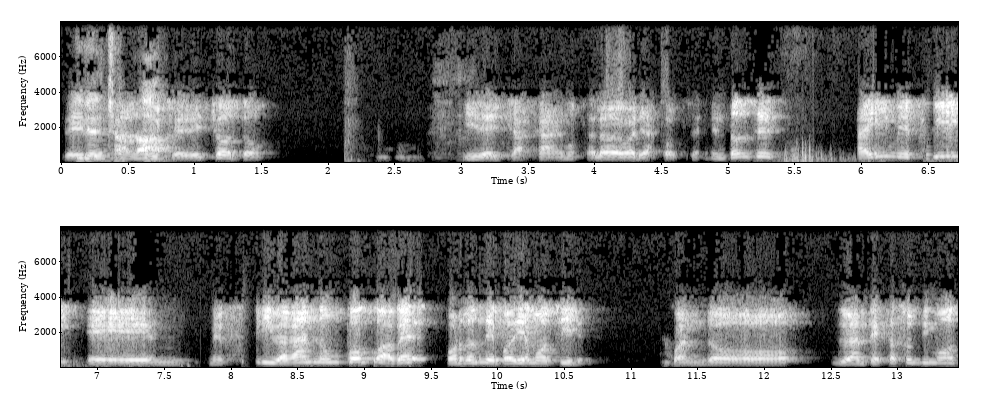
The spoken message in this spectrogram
del Y del sándwich de choto. y del chajá, hemos hablado de varias cosas. Entonces, ahí me fui, eh, me fui divagando un poco a ver por dónde podíamos ir. Cuando durante estos últimos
